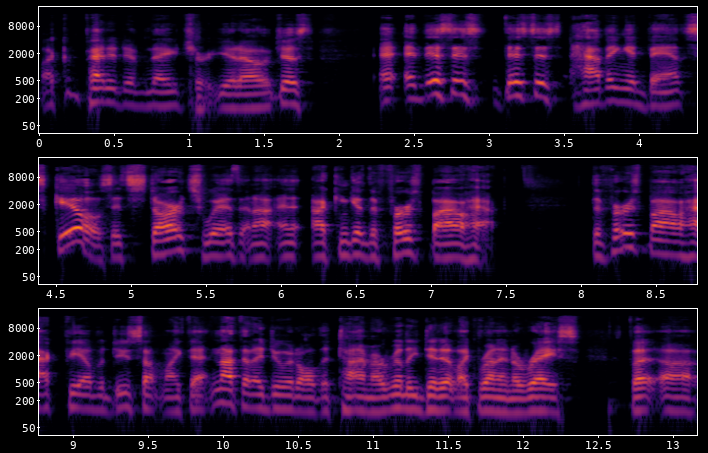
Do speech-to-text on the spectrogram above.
my competitive nature, you know, just. And, this is this is having advanced skills. It starts with, and I, and I can give the first biohack. The first biohack be able to do something like that. Not that I do it all the time. I really did it like running a race. But uh,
